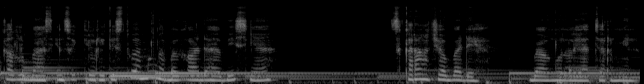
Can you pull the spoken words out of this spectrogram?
kalau bahas insecurities tuh emang gak bakal ada habisnya. Sekarang coba deh bangun lihat cermin.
